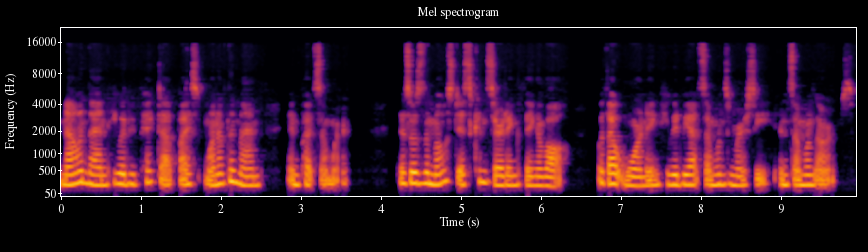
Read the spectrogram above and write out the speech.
Now and then he would be picked up by one of the men and put somewhere. This was the most disconcerting thing of all Without warning, he would be at someone's mercy, in someone's arms.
